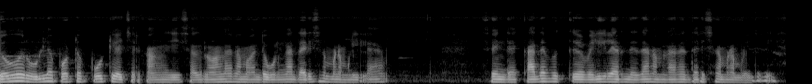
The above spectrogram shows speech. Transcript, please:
டோர் உள்ளே போட்டு பூட்டி வச்சுருக்காங்க கைஸ் அதனால நம்ம வந்து ஒழுங்காக தரிசனம் பண்ண முடியல. ஸோ இந்த கதவுக்கு வெளியில இருந்து தான் நம்மளால் தரிசனம் பண்ண முடியுது கைஸ்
